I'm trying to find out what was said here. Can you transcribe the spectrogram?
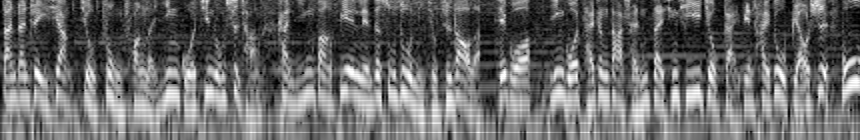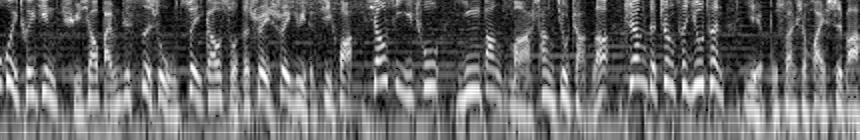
单单这一项就重创了英国金融市场，看英镑变脸的速度你就知道了。结果，英国财政大臣在星期一就改变态度，表示不会推进取消百分之四十五最高所得税税率的计划。消息一出，英镑马上就涨了。这样的政策 U-turn 也不算是坏事吧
